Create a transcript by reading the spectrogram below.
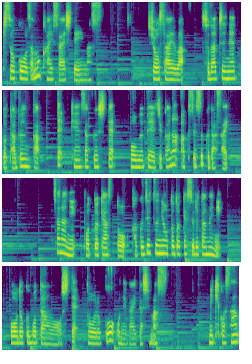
基礎講座も開催しています。詳細は育ちネット多文化で検索してホームページからアクセスください。さらに、ポッドキャストを確実にお届けするために、購読ボタンを押して登録をお願いいたします。みきこさん、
